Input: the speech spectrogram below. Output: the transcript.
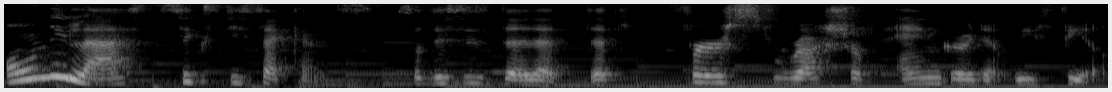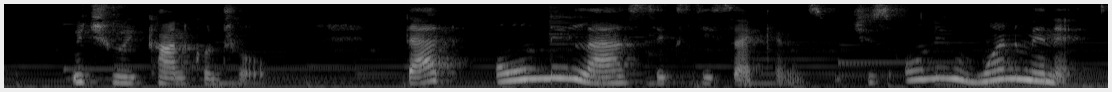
only lasts 60 seconds. So, this is the, that, that first rush of anger that we feel, which we can't control. That only lasts 60 seconds, which is only one minute.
